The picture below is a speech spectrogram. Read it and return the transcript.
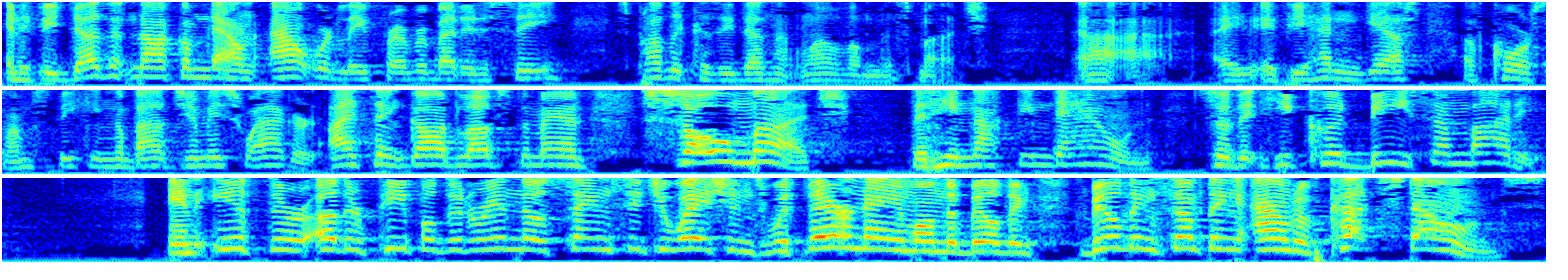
And if He doesn't knock them down outwardly for everybody to see, it's probably because He doesn't love them as much. Uh, if you hadn't guessed, of course, I'm speaking about Jimmy Swaggart. I think God loves the man so much that He knocked him down so that he could be somebody. And if there are other people that are in those same situations with their name on the building, building something out of cut stones,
